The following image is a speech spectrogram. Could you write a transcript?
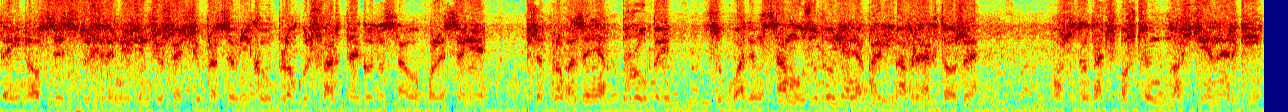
Tej nocy 176 pracowników bloku czwartego dostało polecenie przeprowadzenia próby z układem samouzupełniania paliwa w reaktorze. Może to dać oszczędności energii.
